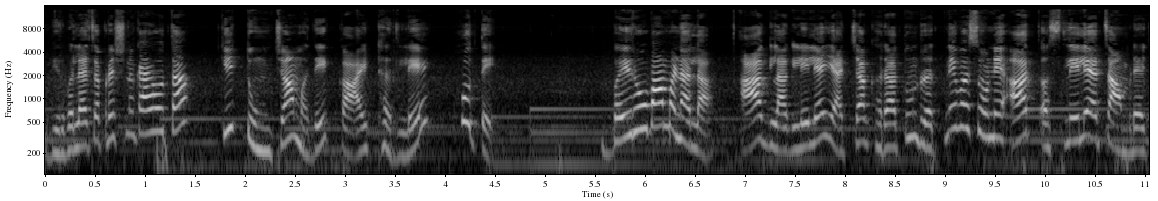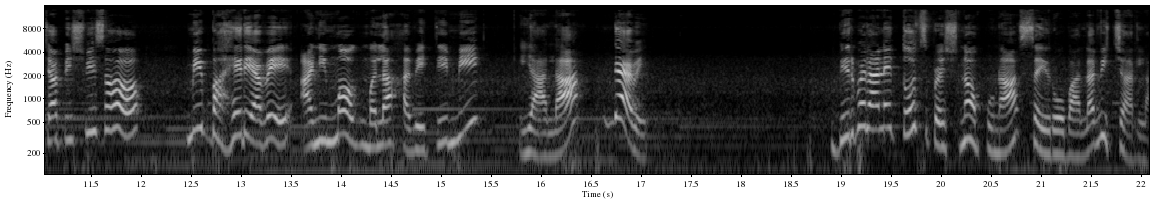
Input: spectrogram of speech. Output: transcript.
बिरबलाचा प्रश्न काय होता? की तुमच्यामध्ये काय ठरले होते? बैरोबा म्हणाला आग लागलेल्या याच्या घरातून रत्ने व सोने आत असलेल्या चांबड्याच्या पिशवीसह मी बाहेर यावे आणि मग मला हवे ते मी याला द्यावे. बिरबलाने तोच प्रश्न पुन्हा सैरोबाला विचारला.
